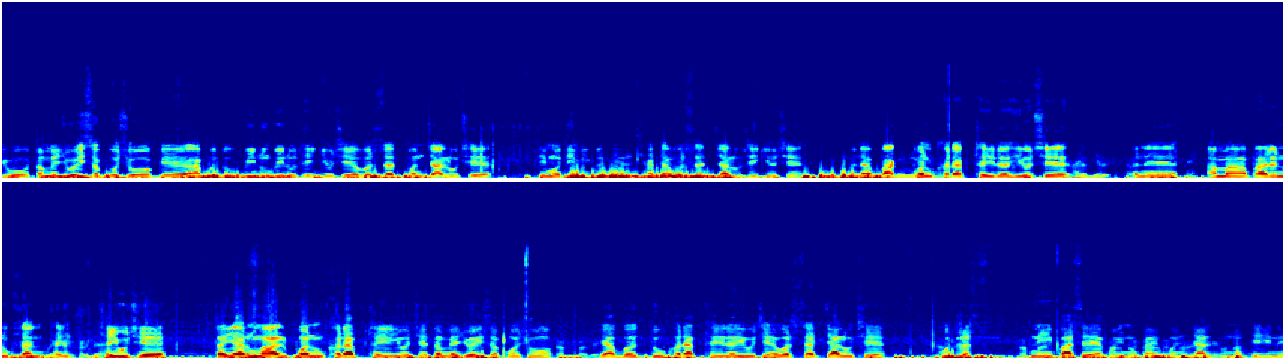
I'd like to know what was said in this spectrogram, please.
જો તમે જોઈ શકો છો કે આ બધું ભીનું ભીનું થઈ ગયું છે, વરસાદ પણ ચાલુ છે. ધીમો ધીમી ગતિએ છાંટા વરસાદ ચાલુ થઈ ગયો છે અને આ પાક પણ ખરાબ થઈ રહ્યો છે અને આમાં ભારે નુકસાન થયું છે. તૈયાર માલ પણ ખરાબ થઈ રહ્યો છે, તમે જોઈ શકો છો કે આ બધું ખરાબ થઈ રહ્યું છે, વરસાદ ચાલુ છે. કુદરતની પાસે કોઈનું કાંઈ પણ ચાલતું નથી ને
